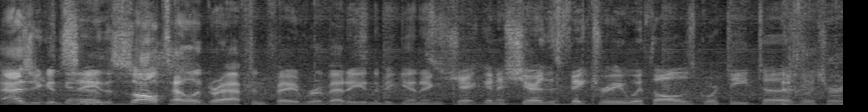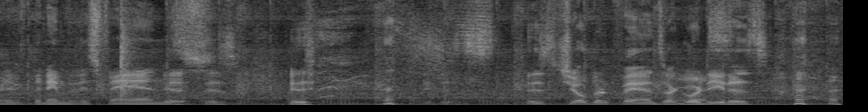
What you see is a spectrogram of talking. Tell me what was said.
as you can see, Gonna- this is all telegraphed in favor of Eddie in the beginning. Share, gonna share this victory with all his gorditas, which are his, the name of his fans. His his his, his, his children fans are Yes. gorditas.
